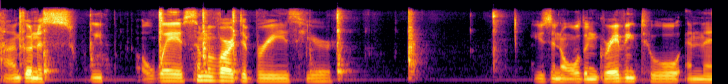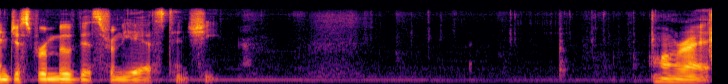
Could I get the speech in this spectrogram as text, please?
I'm going to sweep away some of our debris here. Use an old engraving tool and then just remove this from the AS10 sheet. All right.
